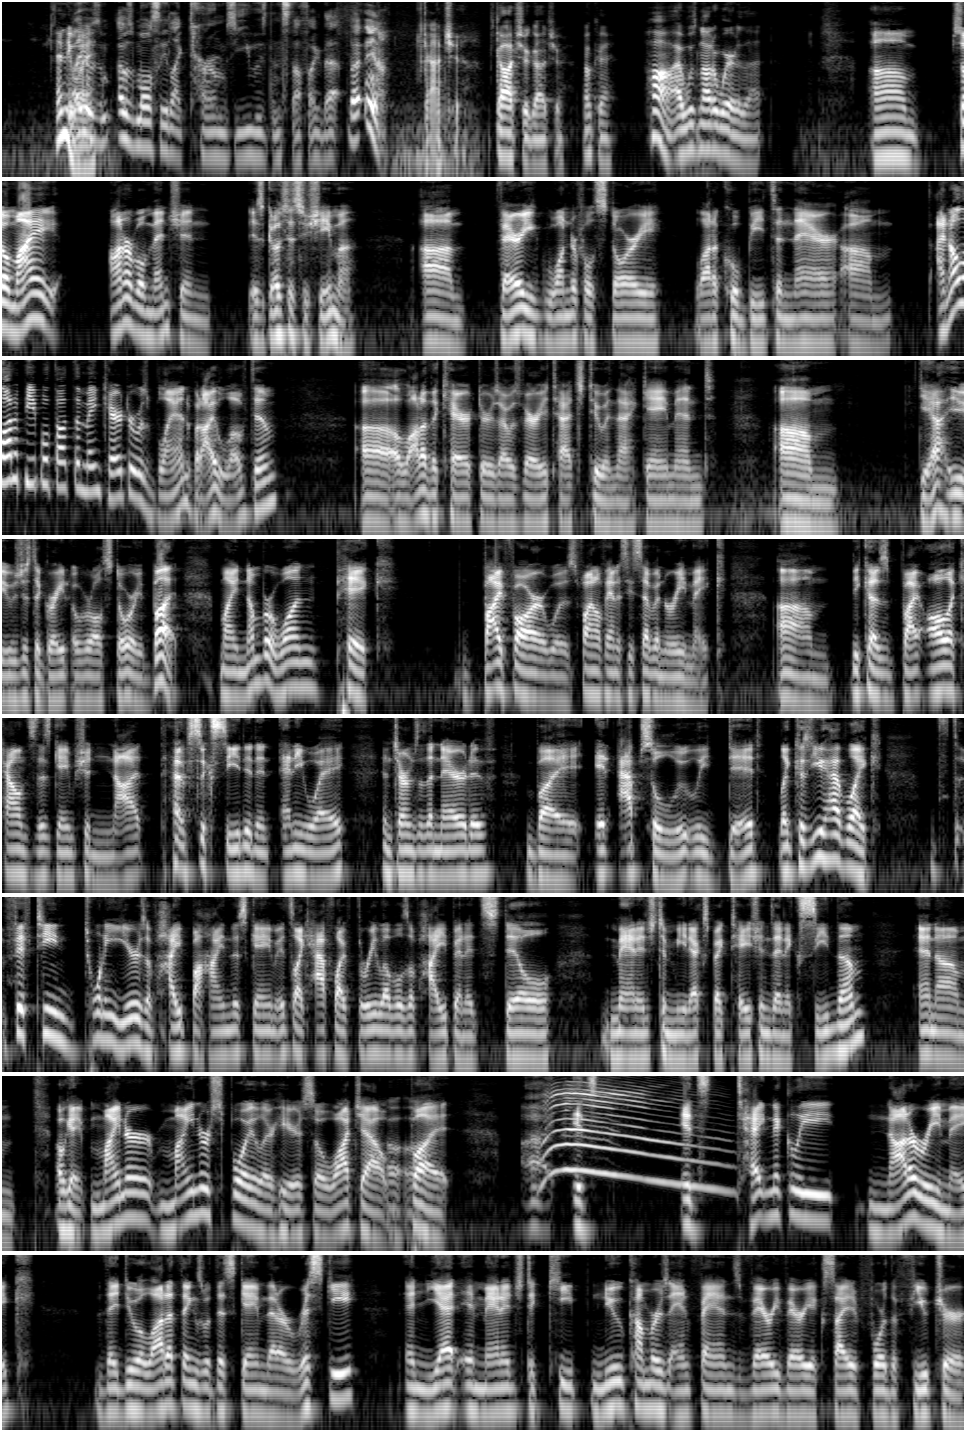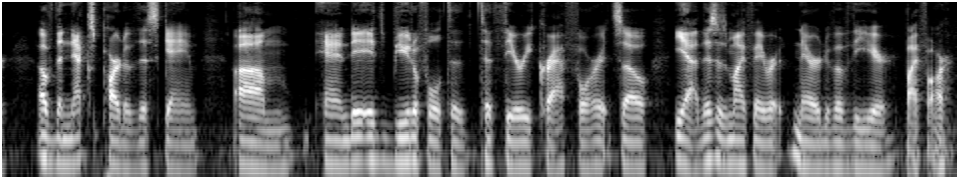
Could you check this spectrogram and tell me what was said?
I anyway, it was, it was mostly like terms used and stuff like that. But you know, gotcha. Gotcha, gotcha. Okay. Huh, I was not aware of that. Um, so my honorable mention is Ghost of Tsushima. Um, very wonderful story. A lot of cool beats in there. Um, I know a lot of people thought the main character was bland, but I loved him. Uh, a lot of the characters I was very attached to in that game, and um, yeah, it was just a great overall story. But my number one pick by far was Final Fantasy VII Remake. Um, because by all accounts, this game should not have succeeded in any way in terms of the narrative, but it absolutely did. Like, because you have like th- 15, 20 years of hype behind this game. It's like Half Life 3 levels of hype, and it still managed to meet expectations and exceed them. And, um, okay, minor, minor spoiler here, so watch out, but uh, it's it's technically not a remake. They do a lot of things with this game that are risky, and yet it managed to keep newcomers and fans very, very excited for the future of the next part of this game. Um, and it's beautiful to to theory craft for it. So yeah, this is my favorite narrative of the year by far.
